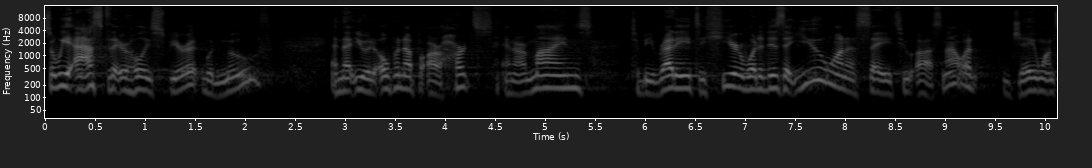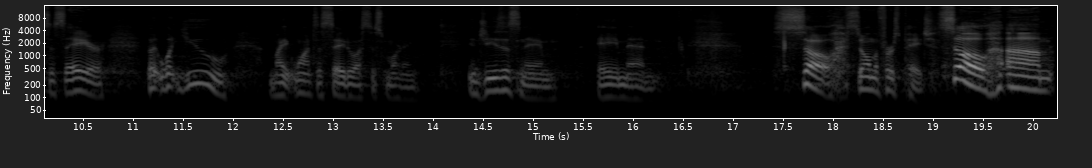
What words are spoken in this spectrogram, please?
So we ask that your Holy Spirit would move and that you would open up our hearts and our minds to be ready to hear what it is that you want to say to us. Not what Jay wants to say, or, but what you might want to say to us this morning. In Jesus' name, amen. So, still on the first page. So, um,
